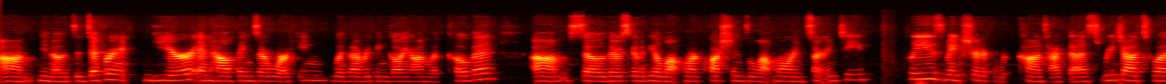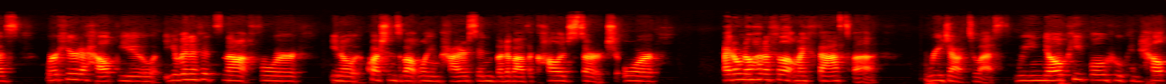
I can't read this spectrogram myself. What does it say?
Um, you know, it's a different year and how things are working with everything going on with COVID. Um, so there's going to be a lot more questions, a lot more uncertainty. Please make sure to contact us, reach out to us. We're here to help you, even if it's not for, you know, questions about William Paterson, but about the college search or I don't know how to fill out my FAFSA, reach out to us. We know people who can help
